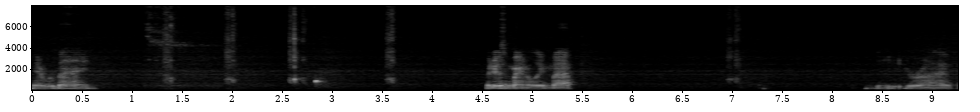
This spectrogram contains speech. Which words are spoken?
Never mind. We just manually map the drive.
